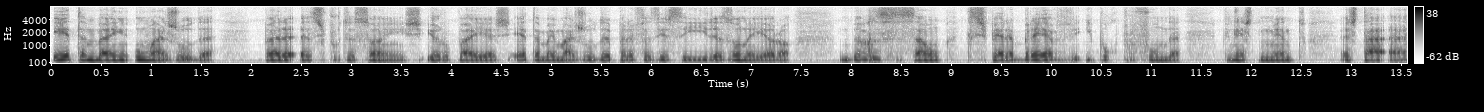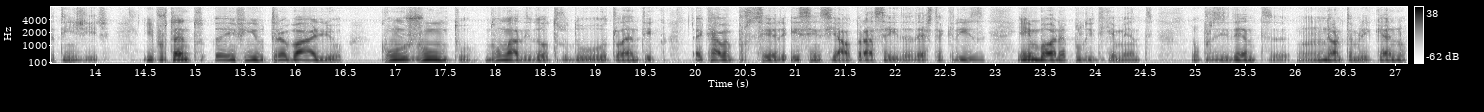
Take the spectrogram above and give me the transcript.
é também uma ajuda para as exportações europeias, é também uma ajuda para fazer sair a zona euro recessão que se espera breve e pouco profunda que neste momento está a atingir. E, portanto, enfim, o trabalho conjunto de um lado e do outro do Atlântico acaba por ser essencial para a saída desta crise, embora politicamente o presidente norte-americano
